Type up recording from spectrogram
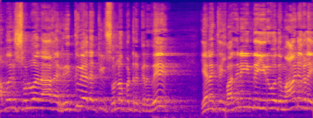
அவர் சொல்வதாக ரிக்வேதத்தில் சொல்லப்பட்டிருக்கிறது. எனக்கு பதினைந்து இருபது மாடுகளை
